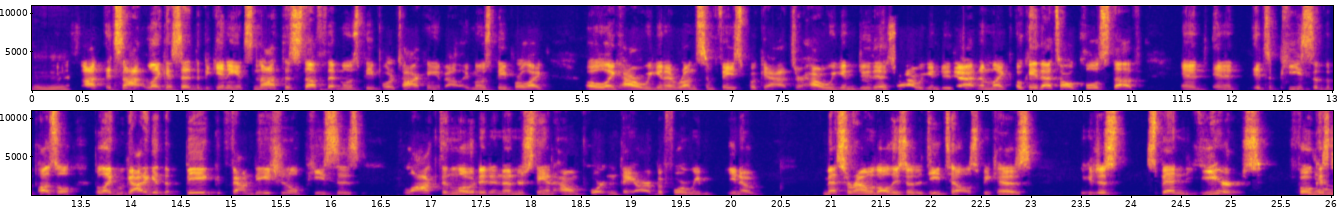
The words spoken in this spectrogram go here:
Mhm. It's not it's not like I said at the beginning, it's not the stuff that most people are talking about. Like most people are like, "Oh, like how are we going to run some Facebook ads or how are we going to do this or how are we going to do that?" And I'm like, "Okay, that's all cool stuff." And and it, it's a piece of the puzzle, but like we got to get the big foundational pieces locked and loaded and understand how important they are before we, you know, mess around with all these other details because you could just spend years focusing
